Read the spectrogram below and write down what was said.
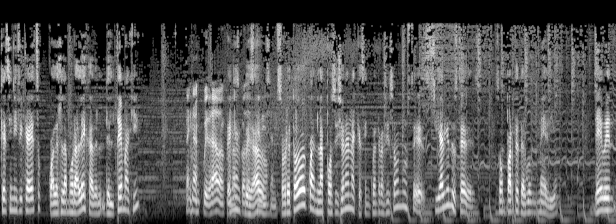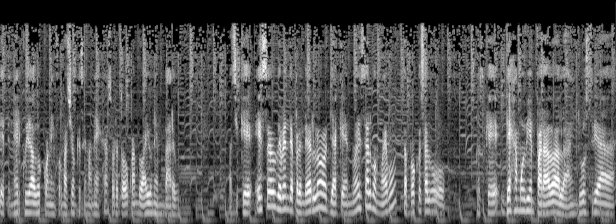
¿Qué significa esto? ¿Cuál es la moraleja del- del tema aquí? Tengan cuidado con Tengan las cosas cuidado, que dicen. sobre todo cuando la posición en la que se encuentran. Si son ustedes, si alguien de ustedes son parte de algún medio, deben de tener cuidado con la información que se maneja, sobre todo cuando hay un embargo. Así que esto deben de aprenderlo, ya que no es algo nuevo, tampoco es algo pues que deja muy bien parado a la industria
